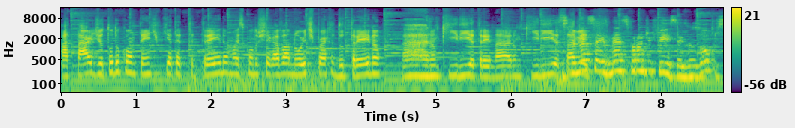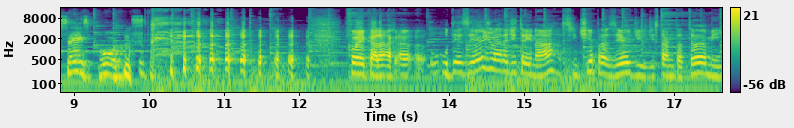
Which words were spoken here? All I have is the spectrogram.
à tarde eu todo contente porque ia ter treino, mas quando chegava à noite perto do treino, ah, não queria treinar, não queria, sabe? Os primeiros seis meses foram difíceis, os outros seis, pô. Foi, cara. A, a, o desejo era de treinar, sentia prazer de, de, estar no tatame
